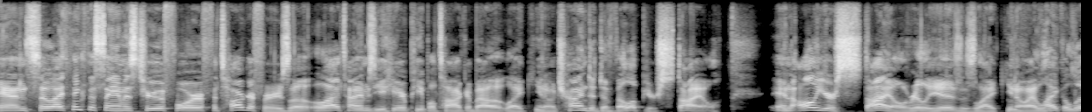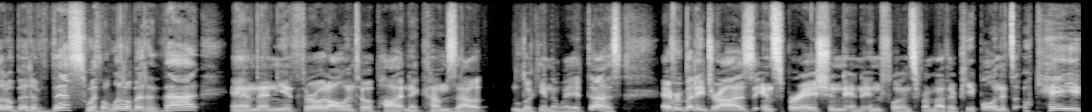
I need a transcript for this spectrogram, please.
and so I think the same is true for photographers. A, lot of times you hear people talk about like, you know, trying to develop your style. And all your style really is is like, you know, I like a little bit of this with a little bit of that. And then you throw it all into a pot and it comes out looking the way it does. Everybody draws inspiration and influence from other people. And it's okay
